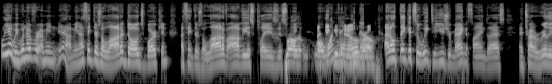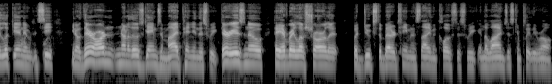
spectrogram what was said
Well, yeah, we went over. I mean, yeah, I mean, I think there's a lot of dogs barking. I think there's a lot of obvious plays this Well, week. the- I well, think one we thing went we over 'em. know. I don't think it's a week to use your magnifying glass and try to really look in and, and see. You know, there are none of those games, in my opinion, this week. There is no, hey, everybody loves Charlotte, but Duke's the better team, and it's not even close this week, and the line's just completely wrong.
